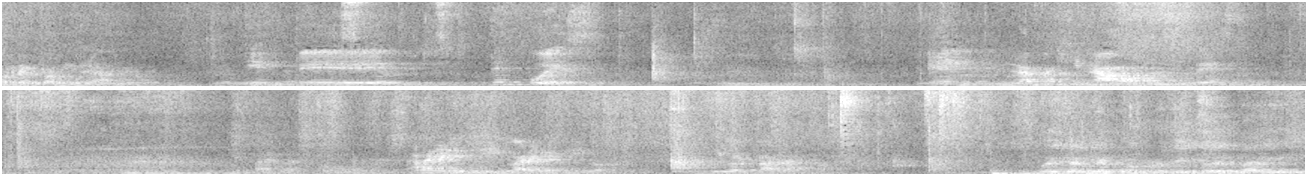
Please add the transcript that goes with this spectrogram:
o reformularlo. Este, después, en la página 11, ahora les digo, ahora les digo, les digo el párrafo. ¿Se puede cambiar por proyecto del país?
